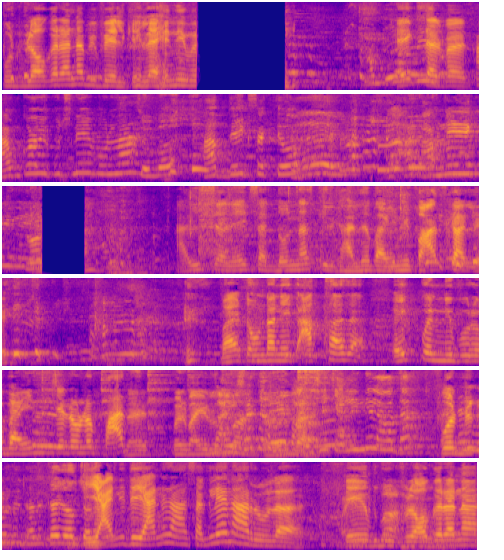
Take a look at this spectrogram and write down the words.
फूड ब्लॉगरांना बी फेल केलं यांनी एक सरपंच हमको अभी कुछ नहीं बोलना। आप देख सकते हो। हमने एक आयुष्याने एक साथ दोनच तीर खाल्ले पाहिजे मी पाच खाल्ले. माझ्या तोंडाने एक अख्खा असा एक पण नाही पुरं बाईंच्या तोंडात पाच चॅलेंज नाही लावायचा फूड याने ते याने ना सगळे ना हरवला ते ब्लॉगरांना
